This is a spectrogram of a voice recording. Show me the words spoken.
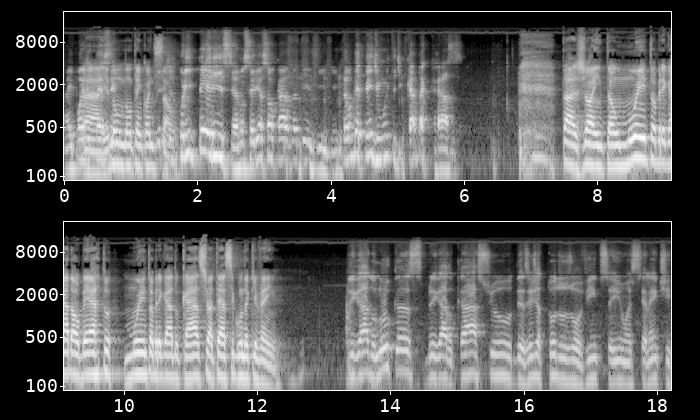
Aí pode ah, até ser não, não tem condição. Por imperícia, não seria só o caso da desídia. Então depende muito de cada caso. Tá, jóia. Então, muito obrigado, Alberto. Muito obrigado, Cássio. Até a segunda que vem. Obrigado, Lucas. Obrigado, Cássio. Desejo a todos os ouvintes aí um excelente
